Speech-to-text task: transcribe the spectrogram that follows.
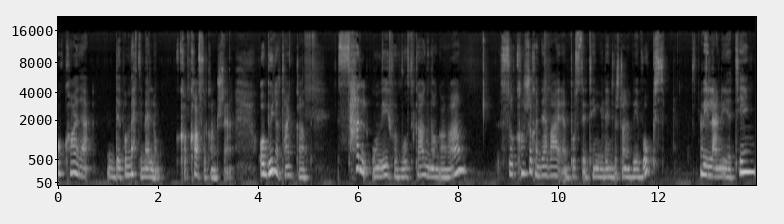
og hva er det, det på midt imellom? Hva, hva som kan skje? Og begynn å tenke at selv om vi får motgang noen ganger, så kanskje kan det være en positiv ting i den forstand at vi vokser. Vi lærer nye ting,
